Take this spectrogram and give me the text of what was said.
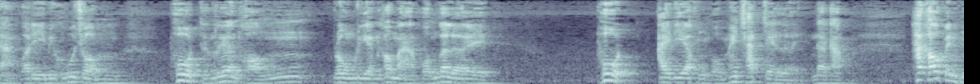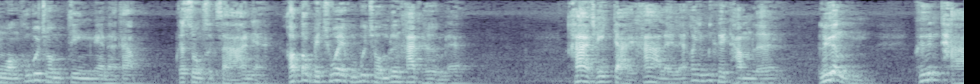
อะพอดีมีคุณผู้ชมพูดถึงเรื่องของโรงเรียนเข้ามา ผมก็เลยพูดไอเดียของผมให้ชัดเจนเลยนะครับ ถ้าเขาเป็นห่วงคุณผู้ชมจริงเนี่ยนะครับ กระทรวงศึกษาเนี่ยเขาต้องไปช่วยคุณผู้ชมเรื่องค่าเทอมแล้ว ค่าใช้จ่ายค่าอะไรแล้วเขายังไม่เคยทำเลย เรื่องพื้นฐาน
